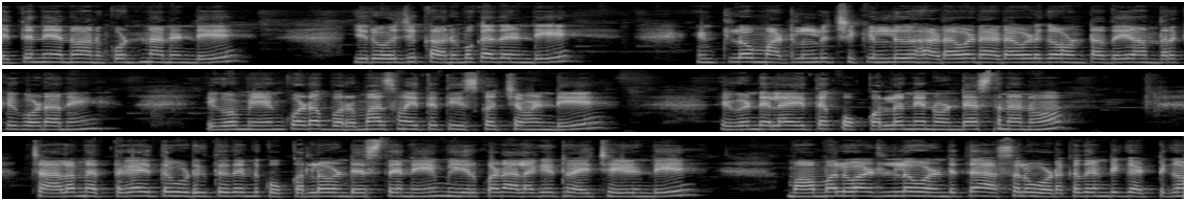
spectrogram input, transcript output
అయితే నేను అనుకుంటున్నానండి. ఈరోజు కనుమ కదండి. ఇంట్లో మటన్లు చికెన్లు హడావడి హడావడిగా ఉంటుంది అందరికీ కూడాని. ఇగో మేము కూడా బుర్రమాసం అయితే తీసుకొచ్చామండి. ఇగోండి ఇలా అయితే కుక్కర్లో నేను వండేస్తున్నాను. చాలా మెత్తగా అయితే ఉడుకుతుందండి కుక్కర్లో వండేస్తేనే. మీరు కూడా అలాగే ట్రై చేయండి. మామూలు వాటిల్లో వండితే అసలు ఉడకదండి గట్టిగా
